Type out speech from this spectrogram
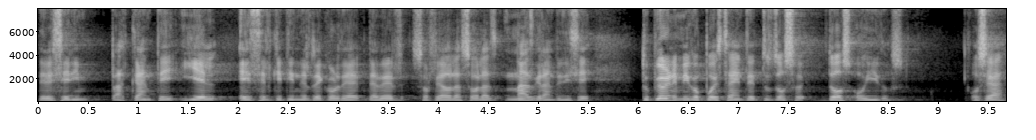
debe ser impactante y él es el que tiene el récord de, haber surfeado las olas más grandes. Dice, tu peor enemigo puede estar entre tus dos, dos oídos. O sea,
